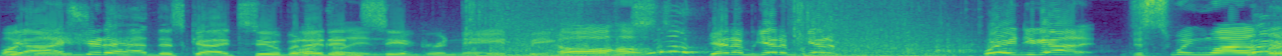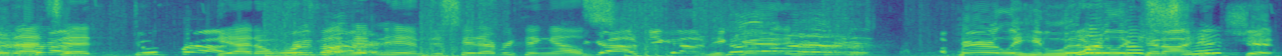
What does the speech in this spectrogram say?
Yeah, I should have had this guy too, but I didn't see a grenade being. Oh, Get him! Get him! Get him! Wait, you got it. just swing wildly. Do it That's proud. it. Do it proud. Yeah, don't worry it about proud. hitting him. Just hit everything else. You got him. You got him. He Come can't. here. Apparently, he literally the cannot hit shit?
